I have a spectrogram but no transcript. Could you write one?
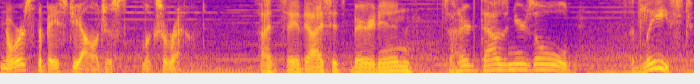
Norris, the base geologist, looks around. I'd say the ice it's buried in, it's 100,000 years old. At least.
